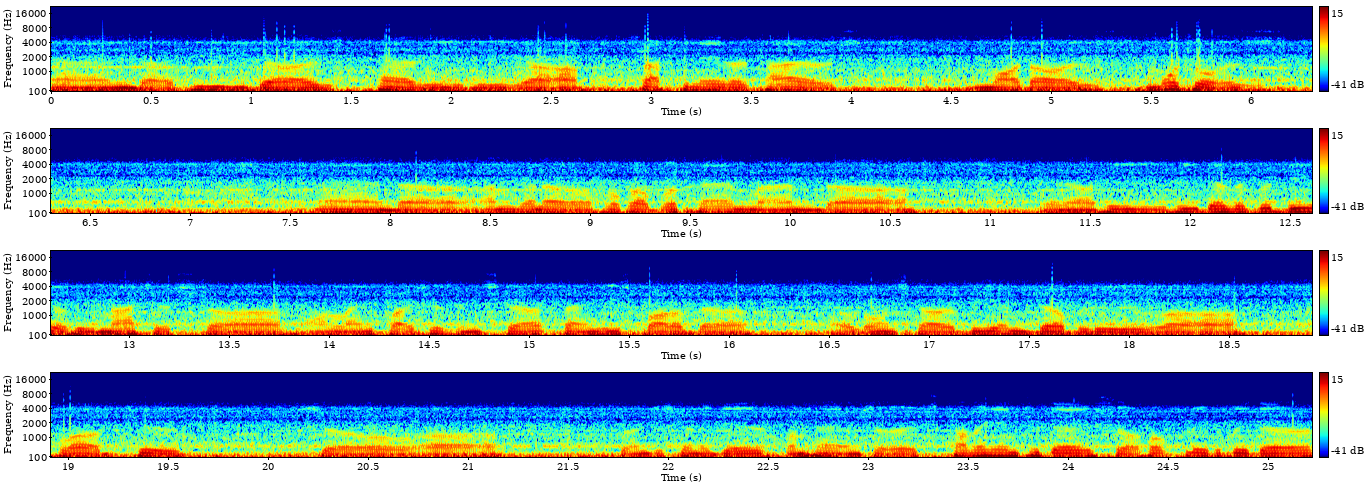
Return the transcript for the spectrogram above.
and he does carry the Tractionator tires, Motoz, Motoz, and uh, I'm gonna hook up with him, and uh, you know he he does a good deal. He matches uh, online prices and stuff, and he's part of the uh, Lone Star BMW uh, club too. So. Uh, so I'm just gonna get it from him. So it's coming in today. So hopefully it'll be there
